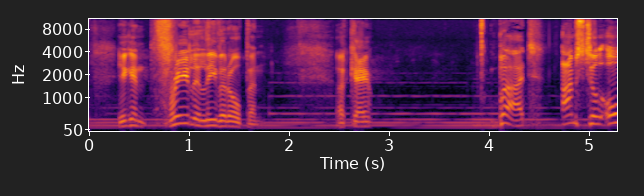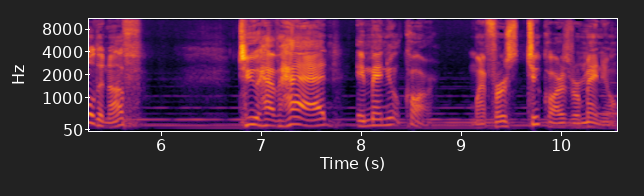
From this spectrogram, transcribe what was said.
You can freely leave it open. Okay? But I'm still old enough to have had a manual car. My first two cars were manual,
